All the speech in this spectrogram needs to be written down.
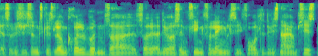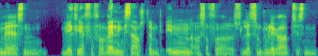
Ja, så hvis vi sådan skal slå en krølle på den, så, så er det jo også en fin forlængelse i forhold til det, vi snakker om sidst, med sådan virkelig at få forventningsafstemt inden, og så få, lidt som du lægger op til, sådan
